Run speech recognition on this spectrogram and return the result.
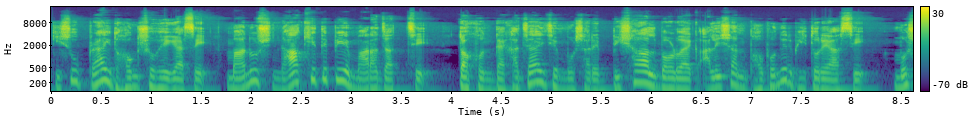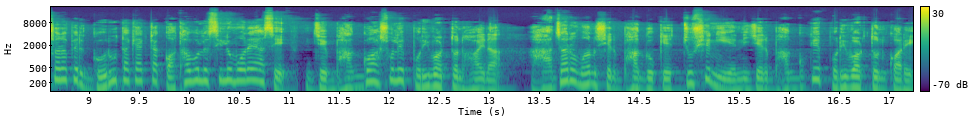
কিছু প্রায় ধ্বংস হয়ে গেছে। মানুষ না খেতে পেয়ে মারা যাচ্ছে। তখন দেখা যায় যে মোশারেফ বিশাল বড় এক আলিশান ভবনের ভিতরে আসে মোশারফের গরু তাকে একটা কথা বলেছিল মনে আছে যে ভাগ্য আসলে পরিবর্তন হয় না। হাজারো মানুষের ভাগ্যকে চুষে নিয়ে নিজের ভাগ্যকে পরিবর্তন করে।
